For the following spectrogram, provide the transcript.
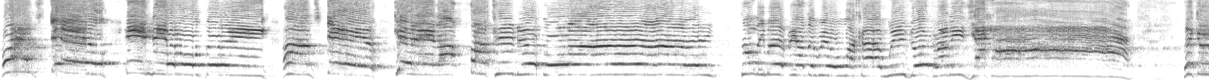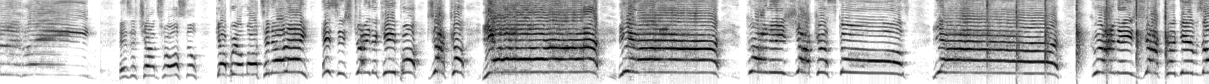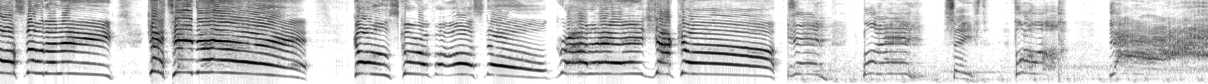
I'm still in the Europa League. I'm still getting that fucking Europa Tony Murphy the real. We've got Granit Xhaka. The Gunners lead. Here's a chance for Arsenal. Gabriel Martinelli hits it straight the keeper. Xhaka. Yeah! Yeah! Granit Xhaka scores! Yeah! Granit Xhaka gives Arsenal the lead. Get in there! Goal scorer for Arsenal. Granit Xhaka! in! Martinelli! Saved. Follow up! Yeah!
